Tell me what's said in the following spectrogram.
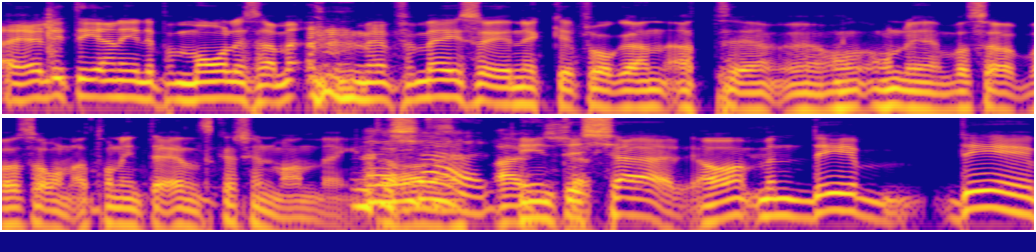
Jag är lite grann inne på Malin, så här, men, men för mig så är nyckelfrågan att eh, hon, hon är, vad sa, vad sa hon, att hon inte älskar sin man längre. Är kär. Inte kär, ja men det, det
